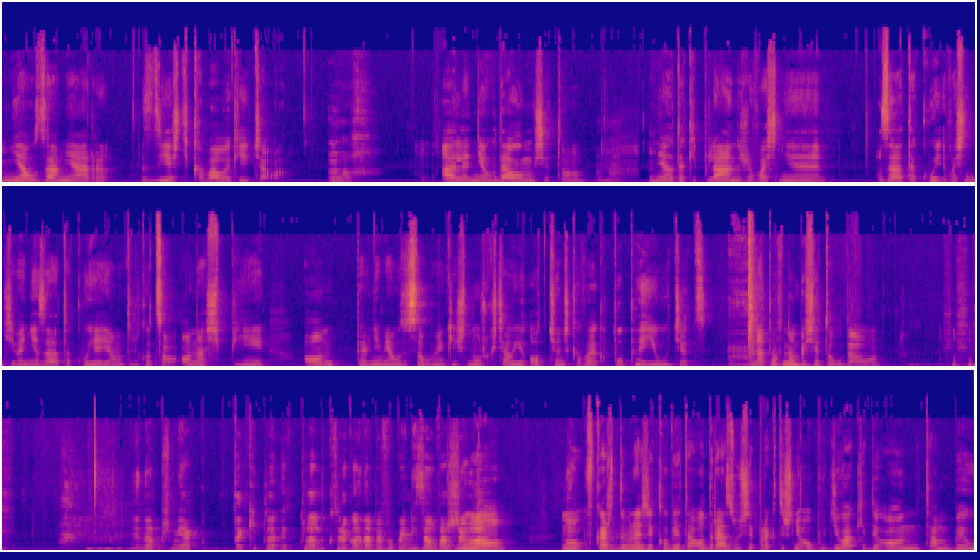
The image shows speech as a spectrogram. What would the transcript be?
miał zamiar zjeść kawałek jej ciała. Ugh. Ale nie udało mu się to. Mhm. Miał taki plan, że właśnie zaatakuje, właściwie nie zaatakuje ją, tylko co? Ona śpi, on pewnie miał ze sobą jakiś nóż, chciał jej odciąć kawałek pupy i uciec. Na pewno by się to udało. Nie no, brzmi jak taki plan, plan, którego ona by w ogóle nie zauważyła. No. No, w każdym razie kobieta od razu się praktycznie obudziła, kiedy on tam był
